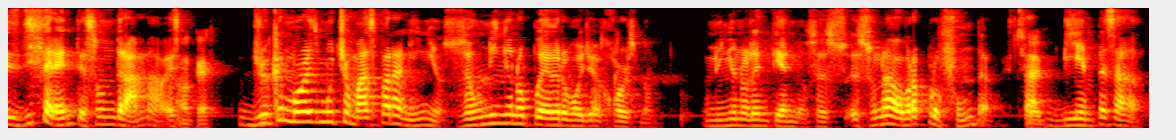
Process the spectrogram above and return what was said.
Es diferente, es un drama. Es, Ok. Rick and Morty es mucho más para niños. O sea, un niño no puede ver Bojack Horseman. Un niño no le entiende. O sea, es, es una obra profunda. Está Sí. bien pesada.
